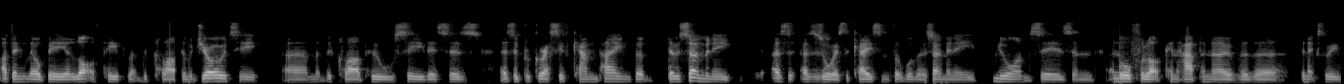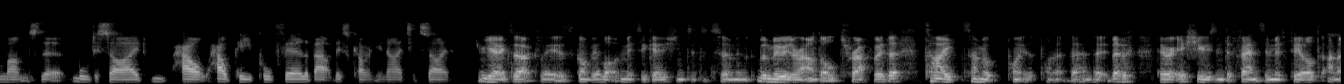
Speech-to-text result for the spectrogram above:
I think there'll be a lot of people at the club, the majority um, at the club, who will see this as as a progressive campaign. But there are so many, as as is always the case in football, there's so many nuances, and an awful lot can happen over the, the next three months that will decide how how people feel about this current United side. Yeah, exactly. It's going to be a lot of mitigation to determine the mood around Old Trafford. Uh, Ty Samuel pointed upon it then that there, there are issues in defence and midfield and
